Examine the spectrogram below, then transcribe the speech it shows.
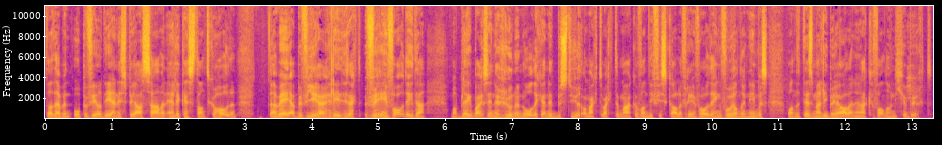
Dat hebben Open VLD en SPA samen eigenlijk in stand gehouden. En wij hebben vier jaar geleden gezegd, vereenvoudig dat. Maar blijkbaar zijn er groenen nodig in het bestuur om echt werk te maken van die fiscale vereenvoudiging voor ondernemers. Want het is met liberalen in elk geval nog niet gebeurd.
